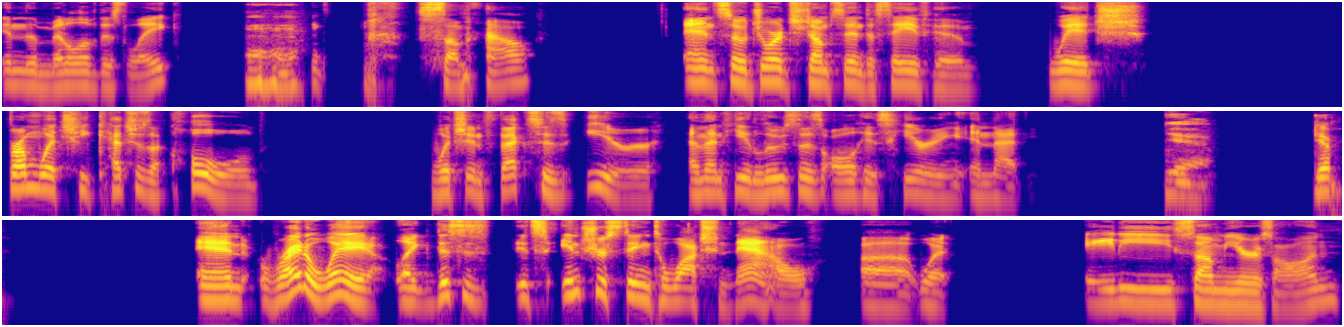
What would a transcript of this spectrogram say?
in the middle of this lake Mhm. somehow. And so George jumps in to save him, which from which he catches a cold which infects his ear and then he loses all his hearing in that Yeah. Yep. And right away like this is it's interesting to watch now uh what 80 some years on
